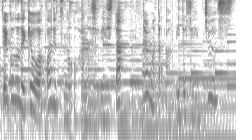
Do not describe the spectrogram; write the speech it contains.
う。ということで今日はワルツのお話でした。ではまた。アフィダセンチュース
